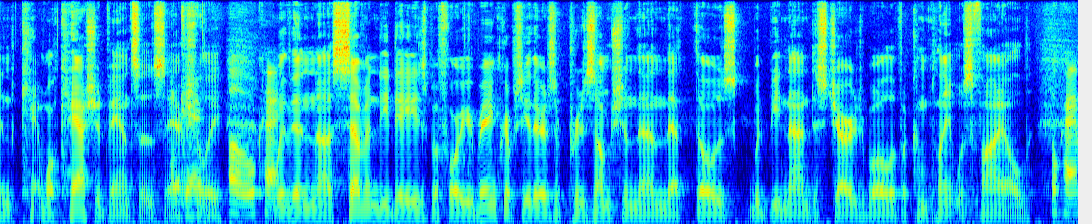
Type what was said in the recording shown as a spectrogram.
in ca- well cash advances, actually, Oh, okay. within uh, 70 days before your bankruptcy, there's a presumption then that those would be non-dischargeable if a complaint was filed. Okay.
